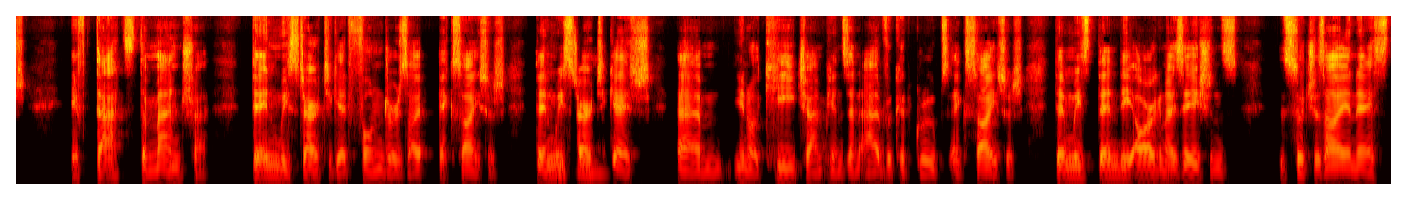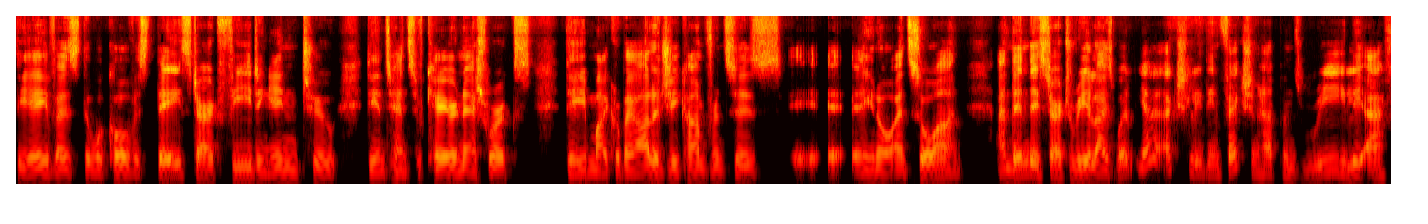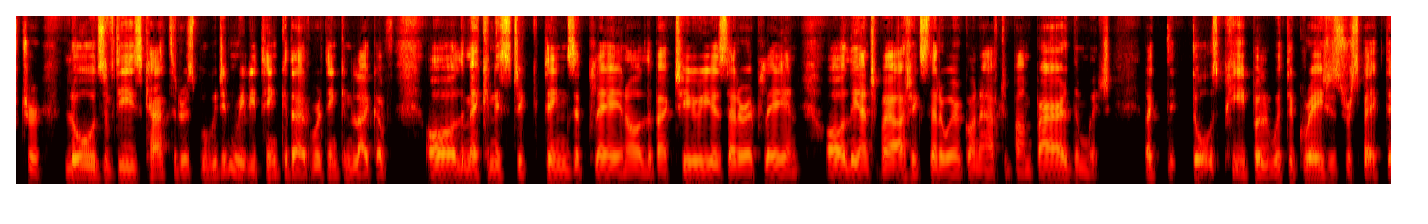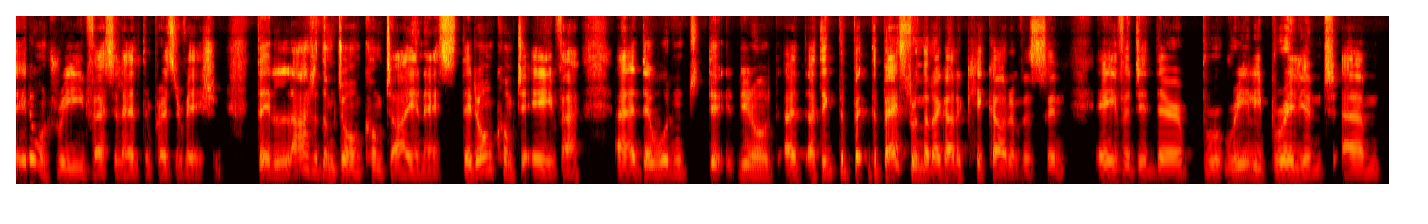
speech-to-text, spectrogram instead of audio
if that's the mantra, then we start to get funders excited. Then we start mm-hmm. to get um, you know key champions and advocate groups excited. Then we then the organizations such as INS, the AVAs, the WoCoVAs, they start feeding into the intensive care networks, the microbiology conferences, eh, eh, eh, you know, and so on. And then they start to realize, well, yeah, actually, the infection happens really after loads of these catheters, but we didn't really think of that. We're thinking like of all the mechanistic things at play and all the bacteria that are at play and all the antibiotics that we're going to have to bombard them with like th- those people with the greatest respect, they don't read vessel health and preservation. They, a lot of them don't come to INS. They don't come to AVA. Uh, they wouldn't, they, you know, I, I, think the the best one that I got a kick out of is in AVA did their br- really brilliant um,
